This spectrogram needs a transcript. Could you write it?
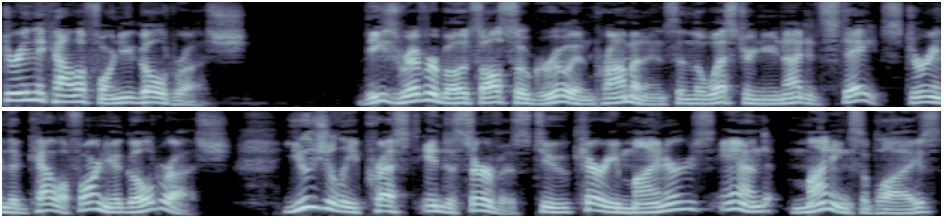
during the California Gold Rush. These riverboats also grew in prominence in the western United States during the California Gold Rush, usually pressed into service to carry miners and mining supplies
